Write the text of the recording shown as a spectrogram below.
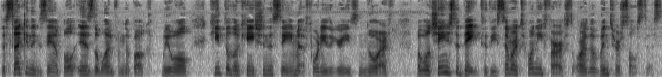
The second example is the one from the book. We will keep the location the same at 40 degrees north, but we'll change the date to December 21st or the winter solstice.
